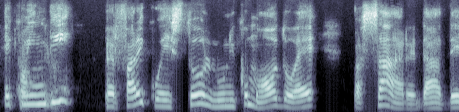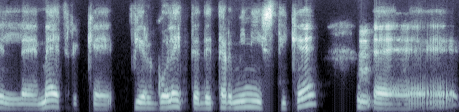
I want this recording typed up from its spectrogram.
E quindi Ottimo. per fare questo l'unico modo è passare da delle metriche, virgolette, deterministiche mm. eh,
